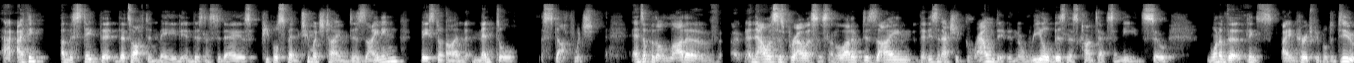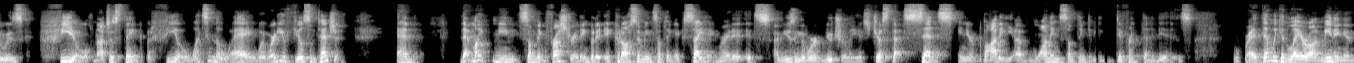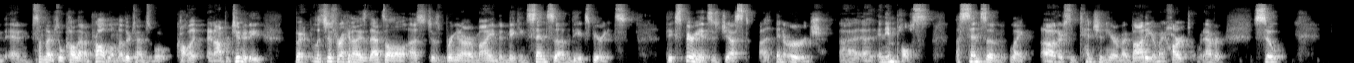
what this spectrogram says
I, I think a mistake that that's often made in business today is people spend too much time designing based on mental stuff, which ends up with a lot of uh, analysis paralysis and a lot of design that isn't actually grounded in the real business context and needs. So one of the things I encourage people to do is feel, not just think, but feel what's in the way. Where, where do you feel some tension? And that might mean something frustrating, but it, it could also mean something exciting, right? It, it's I'm using the word neutrally. It's just that sense in your body of wanting something to be different than it is right? Then we can layer on meaning and and sometimes we'll call that a problem. Other times we'll call it an opportunity. But let's just recognize that's all us just bringing our mind and making sense of the experience. The experience is just a, an urge uh, an impulse a sense of like oh there's some tension here in my body or my heart or whatever. So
